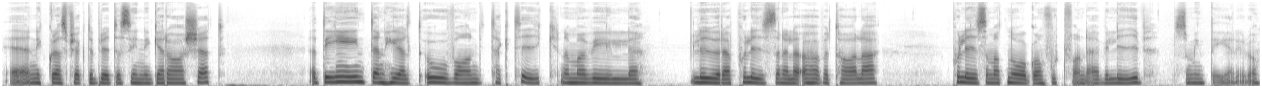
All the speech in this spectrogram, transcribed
eh, Nicholas försökte bryta sig in i garaget att det är inte en helt ovanlig taktik när man vill lura polisen eller övertala polisen att någon fortfarande är vid liv, som inte är det. Då.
